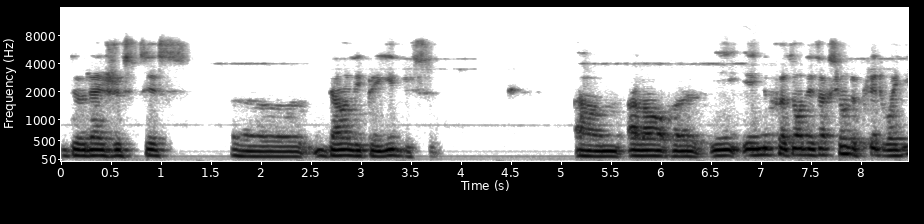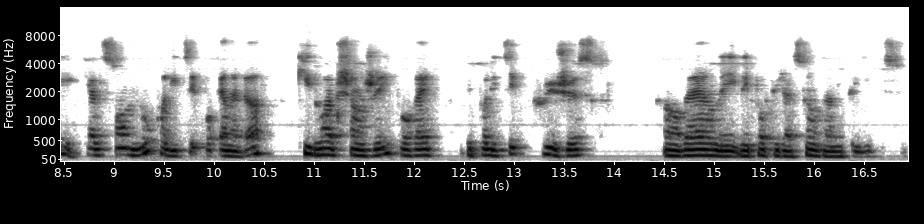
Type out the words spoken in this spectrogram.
de l'injustice euh, dans les pays du Sud. Euh, alors, euh, et, et, nous faisons des actions de plaidoyer. Quelles sont nos politiques au Canada qui doivent changer pour être des politiques plus justes envers les, les populations dans les pays du Sud?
